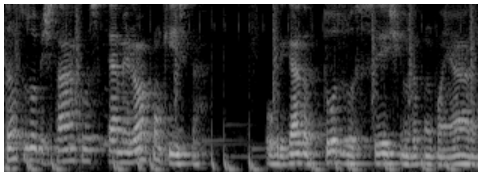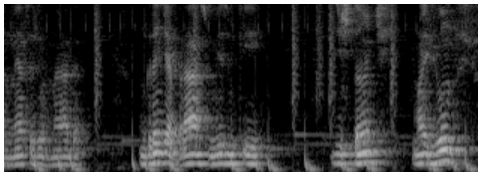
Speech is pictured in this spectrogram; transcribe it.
tantos obstáculos, é a melhor conquista. Obrigado a todos vocês que nos acompanharam nessa jornada. Um grande abraço, mesmo que distante, mas juntos.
